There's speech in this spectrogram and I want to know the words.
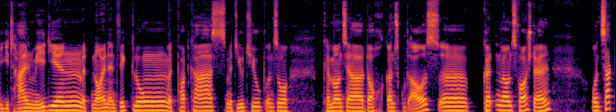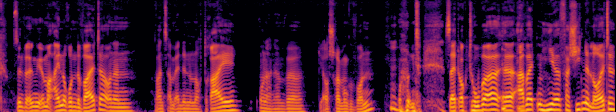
digitalen Medien, mit neuen Entwicklungen, mit Podcasts, mit YouTube und so, kennen wir uns ja doch ganz gut aus, äh, könnten wir uns vorstellen. Und zack, sind wir irgendwie immer eine Runde weiter und dann waren es am Ende nur noch drei und dann haben wir die Ausschreibung gewonnen. Und seit Oktober äh, arbeiten hier verschiedene Leute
